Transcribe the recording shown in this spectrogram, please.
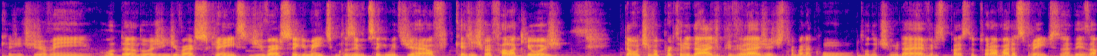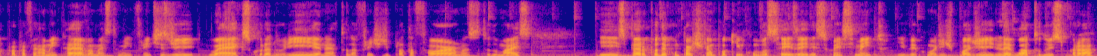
que a gente já vem rodando hoje em diversos clientes, de diversos segmentos, inclusive do segmento de health, que a gente vai falar aqui hoje. Então, tive a oportunidade e privilégio de trabalhar com todo o time da Everest para estruturar várias frentes, né, desde a própria ferramenta Eva, mas também frentes de UX, curadoria, né, toda a frente de plataformas e tudo mais. E espero poder compartilhar um pouquinho com vocês aí desse conhecimento e ver como a gente pode levar tudo isso para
